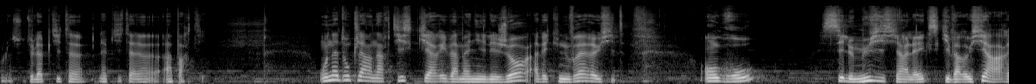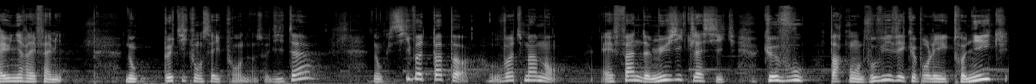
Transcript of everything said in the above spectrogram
Voilà, c'était la petite, la petite euh, aparté. On a donc là un artiste qui arrive à manier les genres avec une vraie réussite. En gros, c'est le musicien Alex qui va réussir à réunir les familles. Donc petit conseil pour nos auditeurs. Donc si votre papa ou votre maman est fan de musique classique, que vous, par contre, vous vivez que pour l'électronique,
